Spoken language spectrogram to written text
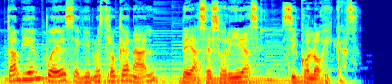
También puedes seguir nuestro canal de asesorías psicológicas.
